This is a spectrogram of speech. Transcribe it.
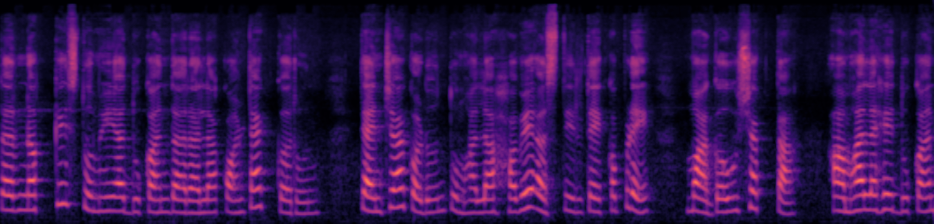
तर नक्कीच तुम्ही या दुकानदाराला कॉन्टॅक्ट करून त्यांच्याकडून तुम्हाला हवे असतील ते कपडे मागवू शकता. आम्हाला हे दुकान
